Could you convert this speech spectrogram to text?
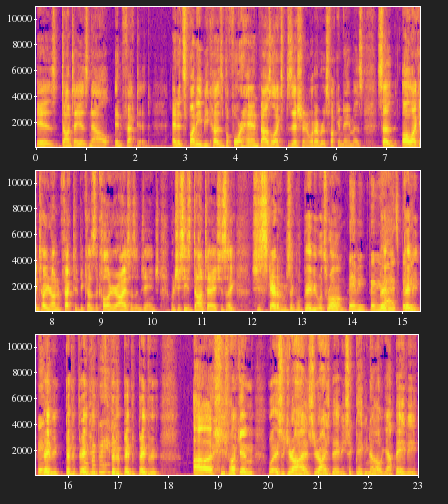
is Dante is now infected, and it's funny because beforehand Basil Exposition or whatever his fucking name is said, "Oh, I can tell you're not infected because the color of your eyes hasn't changed." When she sees Dante, she's like, she's scared of him. She's like, "Well, baby, what's wrong?" Baby, baby, baby, baby, baby, baby, baby, baby. baby, baby, baby, baby. uh, he fucking, well, he's like, your eyes, your eyes, baby. He's like, baby, no, yeah, baby,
